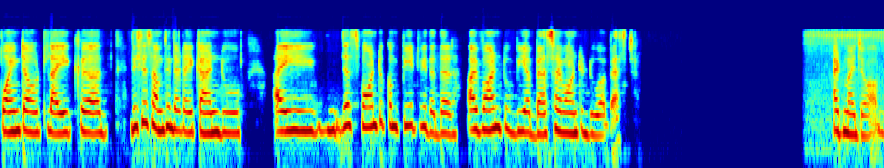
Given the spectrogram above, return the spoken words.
point out like uh, this is something that i can't do. I just want to compete with other. I want to be a best. I want to do a best at my job.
